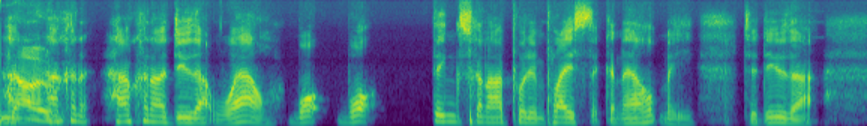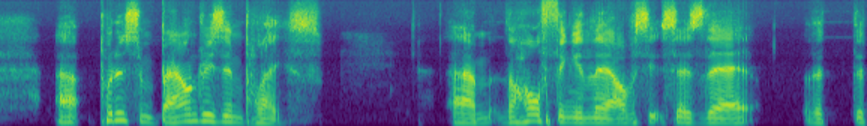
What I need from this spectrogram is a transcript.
How, No, how can how can I do that well? What what things can I put in place that can help me to do that? Uh, putting some boundaries in place. Um, the whole thing in there, obviously, it says there. The, the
